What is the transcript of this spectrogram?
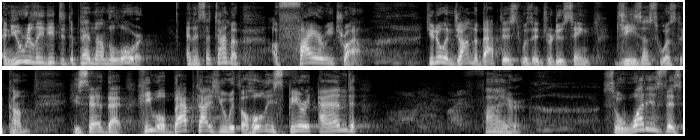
and you really need to depend on the Lord. And it's a time of a fiery trial. Do you know when John the Baptist was introducing Jesus who was to come, he said that he will baptize you with the Holy Spirit and fire. So what is this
